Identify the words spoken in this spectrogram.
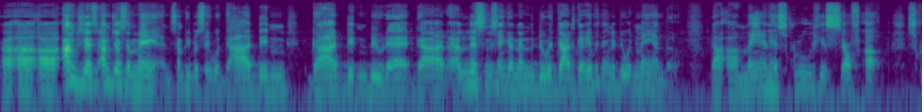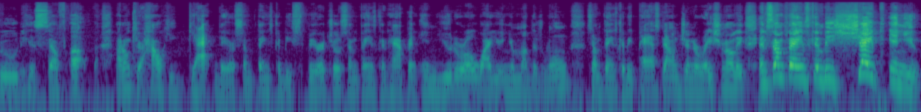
Uh, uh, uh, I'm just I'm just a man. Some people say, well, God didn't God didn't do that. God, uh, listen, this ain't got nothing to do with God. It's got everything to do with man, though. Uh, uh, man has screwed himself up, screwed himself up. I don't care how he got there. Some things could be spiritual. Some things can happen in utero while you're in your mother's womb. Some things could be passed down generationally, and some things can be shaped in you.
